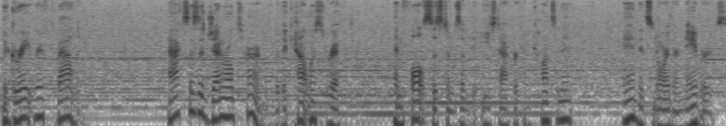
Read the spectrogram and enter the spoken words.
The Great Rift Valley acts as a general term for the countless rift and fault systems of the East African continent and its northern neighbors.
